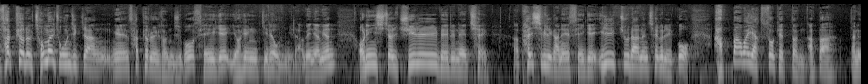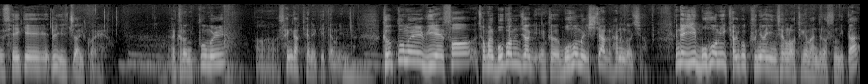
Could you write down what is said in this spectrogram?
사표를 정말 좋은 직장에 사표를 던지고 세계 여행길에 오릅니다. 왜냐하면 어린 시절 쥘 베른의 책 80일간의 세계 일주라는 책을 읽고 아빠와 약속했던 아빠 나는 세계를 일주할 거예요. 그런 꿈을 어, 생각해냈기 때문입니다. 그 꿈을 위해서 정말 모범적인 그 모험을 시작을 하는 거죠. 근데 이 모험이 결국 그녀의 인생을 어떻게 만들었습니까?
